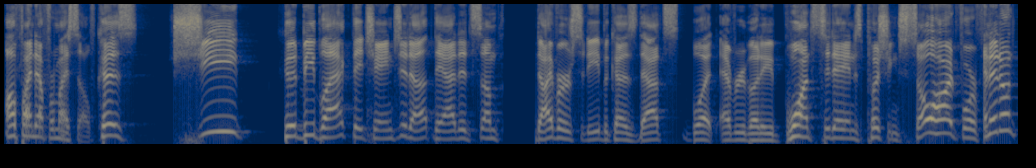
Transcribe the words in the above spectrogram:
I'll find out for myself because she could be black. They changed it up. They added some diversity because that's what everybody wants today and is pushing so hard for. And I don't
